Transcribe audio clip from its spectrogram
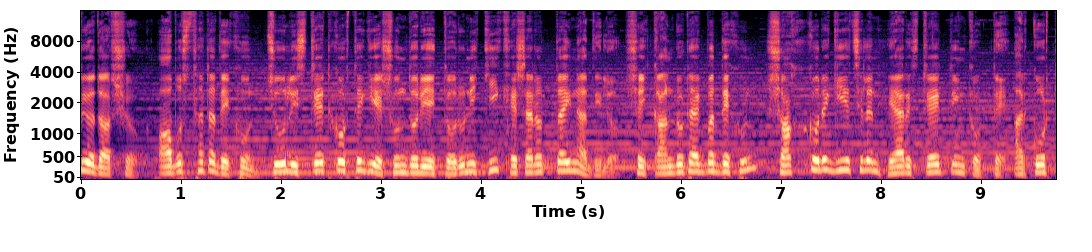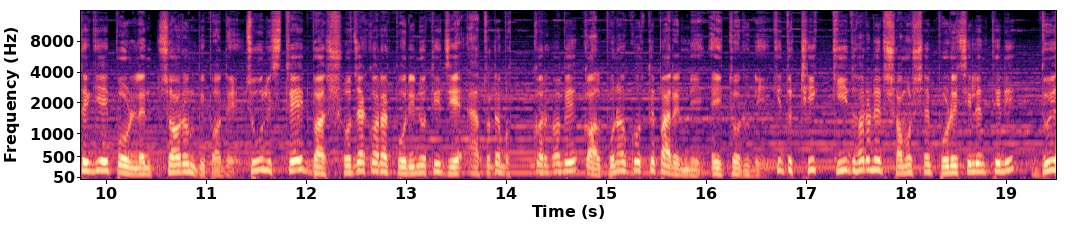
প্রিয় দর্শক, অবস্থাটা দেখুন। চুল স্ট্রেট করতে গিয়ে সুন্দরী এই তরুণী কি খেসারতটাই না দিল। সেই কাণ্ডটা একবার দেখুন। শখ করে গিয়েছিলেন হেয়ার স্ট্রেটনিং করতে, আর করতে গিয়েই পড়লেন চরম বিপদে। চুল স্ট্রেট বা সোজা করার পরিণতি যে এতটা ভয়ঙ্কর হবে কল্পনাও করতে পারেননি এই তরুণী। কিন্তু ঠিক কি ধরনের সমস্যায় পড়েছিলেন তিনি? দুই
